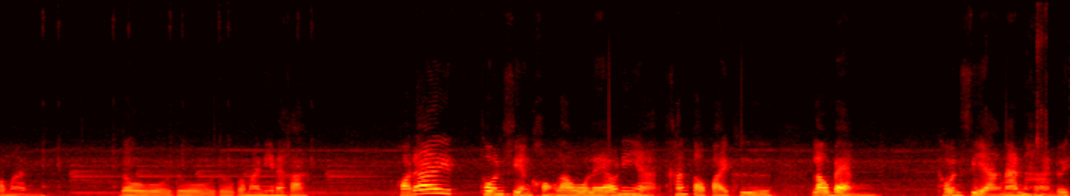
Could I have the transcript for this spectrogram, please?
ประมาณ โด โด โดประมาณนี้นะคะ อได้โทนเสียงของเราแล้วเนี่ย ขั้นต่อไปคือเราแบ่งโทนเสียงนั้นหารด้วย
